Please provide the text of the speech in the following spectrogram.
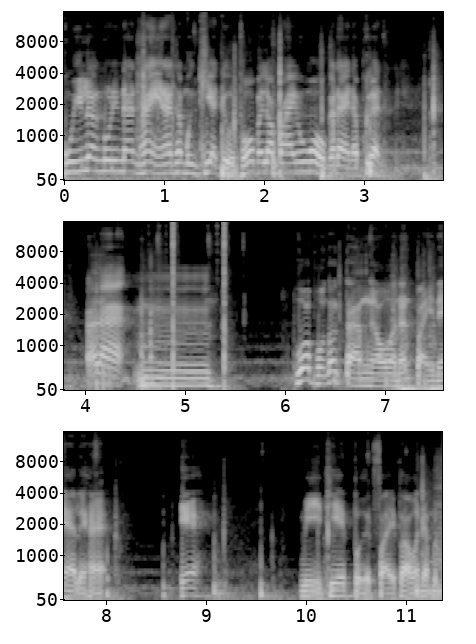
คุยเรื่องนู่นนี่นั่นให้นะ ถ้ามึงเครียดอยู่โทรไประบายโง่ๆก็ได้นะเพื่อน เอาล่ะอืมเพราะว่าผมต้องตามเงาอันนั้นไปแน่เลยฮะเอ๊ะมีที่เปิดไฟเปล่าวะเนี่ยมัน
